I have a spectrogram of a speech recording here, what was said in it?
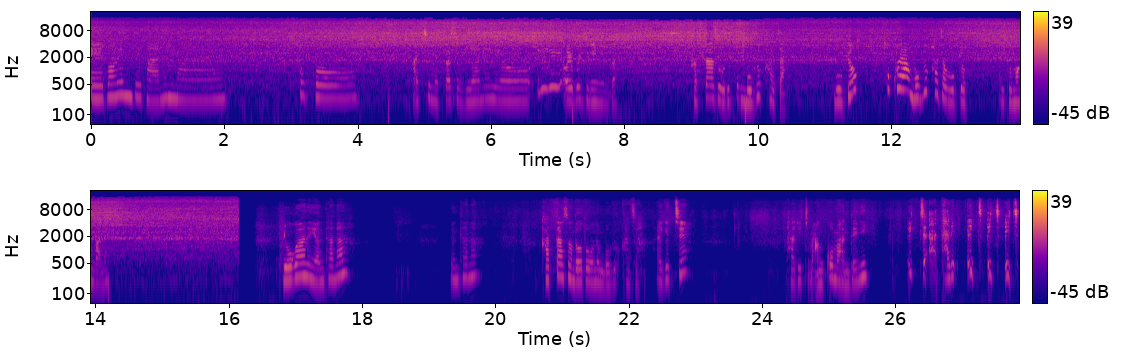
에버랜드 가는 날 코코 같이 못 가서 미안해요 얼굴 들이민다 갔다 와서 우리 꼭 목욕하자 목욕? 코코야 목욕하자 목욕 아니 도망가네 요가하는 연타나? 연타나? 갔다 와서 너도 오늘 목욕하자 알겠지? 다리 좀 안 꼬면 안 되니? 으짜 다리 으짜 으짜 으짜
